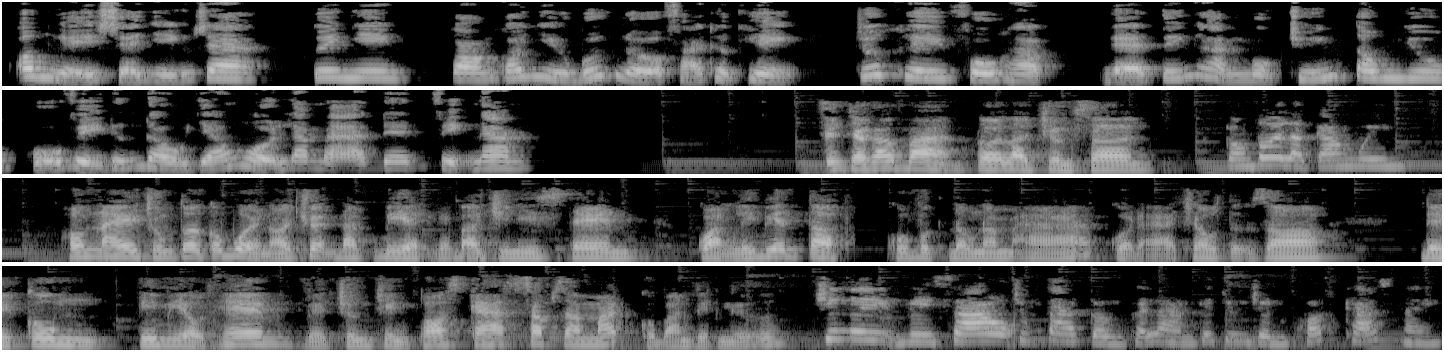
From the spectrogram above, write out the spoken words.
ông nghĩ sẽ diễn ra, tuy nhiên còn có nhiều bước nữa phải thực hiện trước khi phù hợp để tiến hành một chuyến tông du của vị đứng đầu giáo hội La Mã đến Việt Nam. Xin chào các bạn, tôi là Trường Sơn. Còn tôi là Cao Nguyên. Hôm nay chúng tôi có buổi nói chuyện đặc biệt với bà Ginny Sten, quản lý biên tập khu vực Đông Nam Á của Đài Á Châu Tự Do, để cùng tìm hiểu thêm về chương trình podcast sắp ra mắt của Ban Việt ngữ. Ginny, vì sao chúng ta cần phải làm cái chương trình podcast này?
